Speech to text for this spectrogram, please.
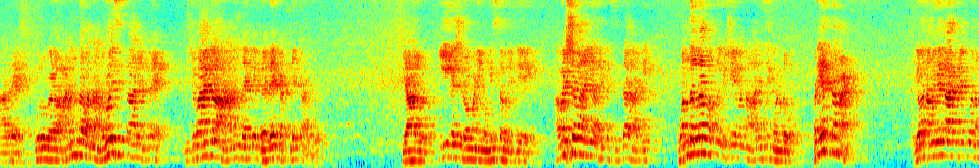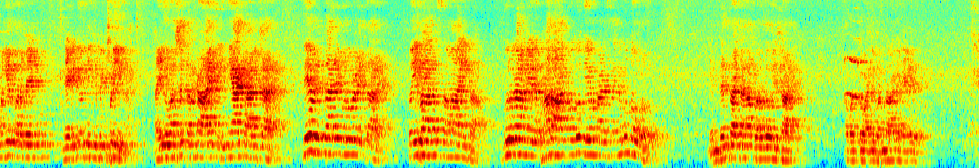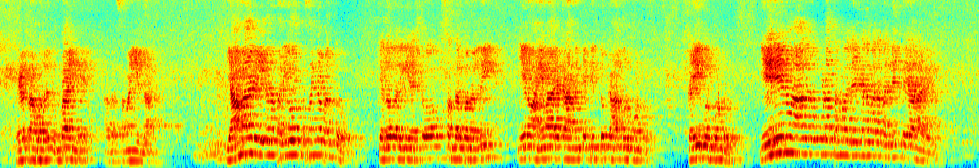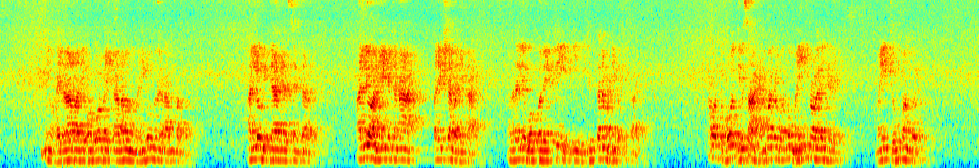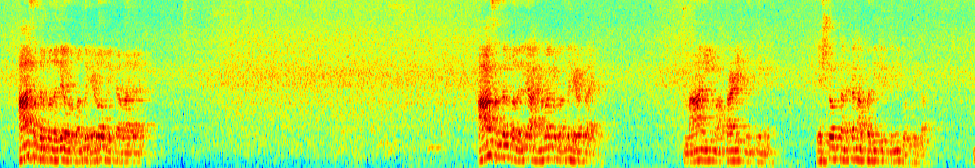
ಆದರೆ ಗುರುಗಳ ಆನಂದವನ್ನು ಅನುಭವಿಸಿದ್ದಾರೆ ಅಂದರೆ ನಿಜವಾಗಿಯೂ ಆ ಆನಂದಕ್ಕೆ ಬೆಲೆ ಕಟ್ಟಲಿಕ್ಕೆ ಆಗುವುದು ಯಾರು ಈಗ ಶಿರೋಮಣಿ ಮುಗಿಸ್ತವರಿದ್ದೀರಿ, ಅವಶ್ಯವಾಗಿ ಅದಕ್ಕೆ ಸಿದ್ಧರಾಗಿ ಒಂದಲ್ಲ ಒಂದು ವಿಷಯವನ್ನು ಆರಿಸಿಕೊಂಡು ಪ್ರಯತ್ನ ಮಾಡಿ. ಅಯ್ಯೋ, ನಮಗೆಲ್ಲ ಆಗಬೇಕು, ನಮಗೆಲ್ಲ ಬರಬೇಕು. ನೆಗೆಟಿವ್ ಥಿಂಕ್ ಬಿಟ್ಬಿಡಿ. ಐದು ವರ್ಷದ ತನಕ ಆಯಿತು, ಇನ್ಯಾಕೆ ಆ ವಿಚಾರ? ದೇವರಿದ್ದಾರೆ, ಗುರುಗಳಿದ್ದಾರೆ. ತ್ವೈಭಾರ ಸಮಾಹಿತ. ಗುರುಗಳ ಮೇಲೆ ಭಾರ ಹಾಕೋದು, ದೇವರು ಮಾಡಿಸ್ದಂಗೆ ಮುಂದೆ ಹೋಗೋದು ಎಂತೆಂಥ ಜನ ಬರೆದವರು ವಿಚಾರ ಅವತ್ತು ಅಲ್ಲಿ ಬಂದಾಗ ಹೇಳಿದೆ. ಹೇಳ್ತಾ ಹೋದರೆ ತುಂಬ ಇದೆ ಅದರ ಸಮಯ ಇಲ್ಲ. ಯಾವಾಗ ಇದನ್ನು ಬರೆಯುವ ಪ್ರಸಂಗ ಬಂತು? ಕೆಲವರಿಗೆ ಎಷ್ಟೋ ಸಂದರ್ಭದಲ್ಲಿ ಏನೋ ಅನಿವಾರ್ಯ ಕಾರಣಕ್ಕೆ ಬಿದ್ದು ಕಾಲು ಮುರ್ಕೊಂಡ್ರು, ಕೈ ಮುರ್ಕೊಂಡ್ರು. ಏನೇನೋ ಆದರೂ ಕೂಡ ತಮ್ಮ ಲೇಖನವನ್ನು ಬರಲಿಕ್ಕೆ ತಯಾರಾಗಿಲ್ಲ. ನೀವು ಹೈದರಾಬಾದಿಗೆ ಹೋಗಬೇಕಾದ ಒಂದು ಮೈಗೂರು ಗ್ರಾಮ ಬರ್ತದೆ. ಅಲ್ಲೂ ವಿದ್ಯಾಭ್ಯಾಸ ಸೆಂಟರ್ ಅಲ್ಲಿಯೂ ಅನೇಕ ಜನ ಪರೀಕ್ಷಾ ಬರೀತಾರೆ. ಅದರಲ್ಲಿ ಒಬ್ಬ ವ್ಯಕ್ತಿ ಈ ಚಿಂತನ ಮಣಿ ಬರೀತಾರೆ. ಅವತ್ತು ಹೋದ ದಿವಸ ಹೆಣ್ಮಗಳು ಬಂದು ಮೈಕ್ನೊಳಗೆ ಹೇಳಿ ಮೈ ಜುಮ್ ಅಂದರು ಆ ಸಂದರ್ಭದಲ್ಲಿ ಅವರು ಬಂದು ಹೇಳೋಬೇಕಾದಾಗ ಆ ಸಂದರ್ಭದಲ್ಲಿ ಆ ಹೆಣ್ಮಗಳು ಬಂದು ಹೇಳ್ತಾ ಇದ್ದ ನಾನು ಈ ಮಾತಾಡ್ಲಿಕ್ಕೆ ನಿಂತೀನಿ. ಎಷ್ಟೊತ್ತು ತನಕ ನಾವು ಬದುಕಿರ್ತೀನಿ ಗೊತ್ತಿಲ್ಲ.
